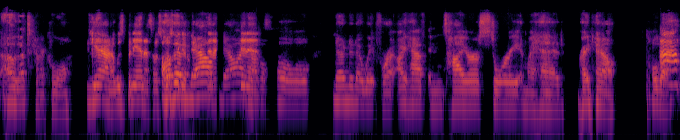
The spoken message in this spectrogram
Oh, that's kind of cool. Yeah, it was bananas. I was supposed Although to go. now, now I have a whole. No, no, no. Wait for it. I have an entire story in my head right now. Hold on. Ah!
